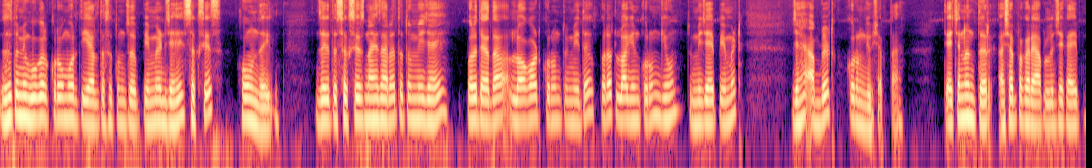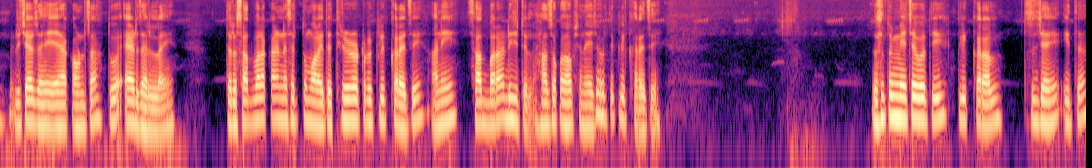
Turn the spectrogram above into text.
जसं तुम्ही गुगल क्रोमवरती याल तसं तुमचं पेमेंट जे आहे सक्सेस होऊन जाईल. जर इथं सक्सेस नाही झालं तर तुम्ही जे आहे परत एकदा लॉग आउट करून तुम्ही इथं परत लॉग इन करून घेऊन तुम्ही जे आहे पेमेंट जे आहे अपडेट करून घेऊ शकता. त्याच्यानंतर अशा प्रकारे आपलं जे काही रिचार्ज आहे या अकाउंटचा तो ॲड झालेला आहे. तर सातबारा काढण्यासाठी तुम्हाला इथं थ्री डॉटवर क्लिक करायचे आहे आणि सातबारा डिजिटल हा जो काही ऑप्शन आहे याच्यावरती क्लिक करायचे आहे जसं तुम्ही याच्यावरती क्लिक कराल तसं जे आहे इथं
